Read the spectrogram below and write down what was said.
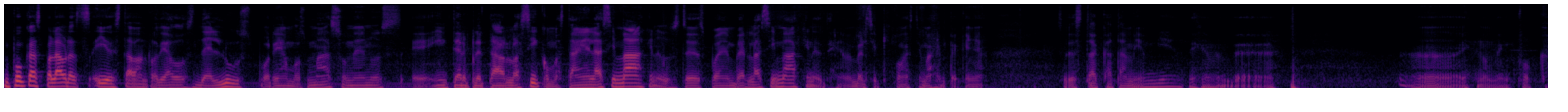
en pocas palabras, ellos estaban rodeados de luz, podríamos más o menos eh, interpretarlo así, como están en las imágenes, ustedes pueden ver las imágenes, déjenme ver si aquí con esta imagen pequeña se destaca también bien, déjenme ver, Ay, no me enfoca,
